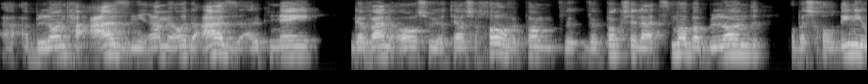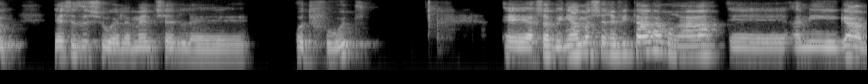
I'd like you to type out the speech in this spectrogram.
הבלונד העז נראה מאוד עז על פני גוון עור שהוא יותר שחור, ופה, ופה כשלעצמו בבלונד או בשחורדיניות יש איזשהו אלמנט של uh, עודפות. Uh, עכשיו בעניין מה שרויטל אמרה, uh, אני גם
